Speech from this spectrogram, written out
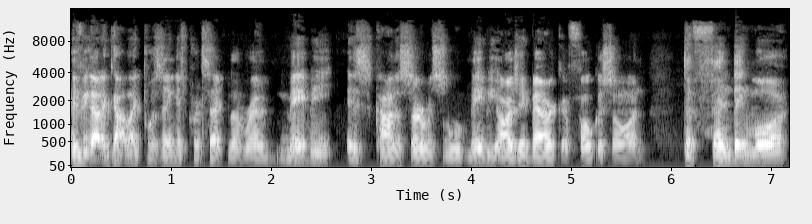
if you got a guy like Porzingis protecting the rim, maybe it's kind of serviceable. Maybe RJ Barrett can focus on defending more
